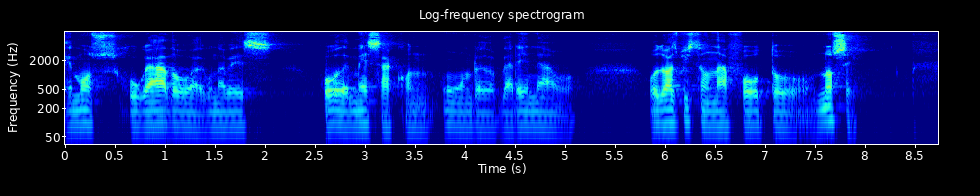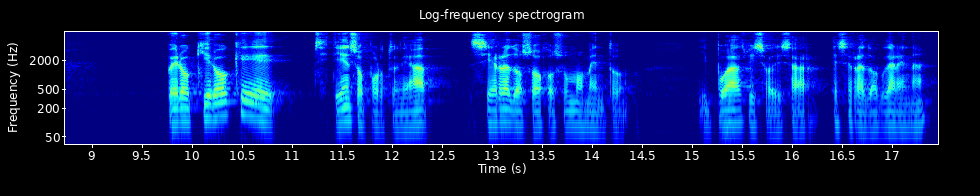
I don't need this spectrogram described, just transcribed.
hemos jugado alguna vez juego de mesa con un reloj de arena, o, o lo has visto en una foto, no sé. Pero quiero que si tienes oportunidad, cierres los ojos un momento y puedas visualizar ese reloj de arena.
